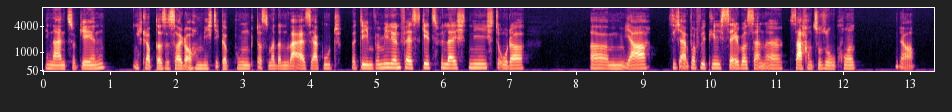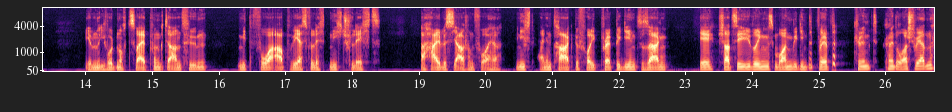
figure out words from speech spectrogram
hineinzugehen ich glaube, das ist halt auch ein wichtiger Punkt, dass man dann weiß, ja gut, bei dem Familienfest geht es vielleicht nicht oder ähm, ja, sich einfach wirklich selber seine Sachen zu suchen. Ja. Eben, ich wollte noch zwei Punkte anfügen. Mit Vorab wäre es vielleicht nicht schlecht, ein halbes Jahr schon vorher, nicht einen Tag bevor die Prep beginnt, zu sagen, hey, Schatzi, übrigens, morgen beginnt die Prep, könnt, könnt Arsch werden.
